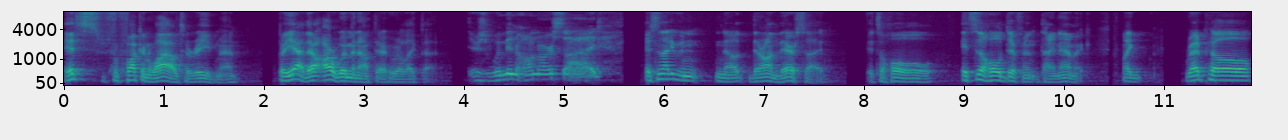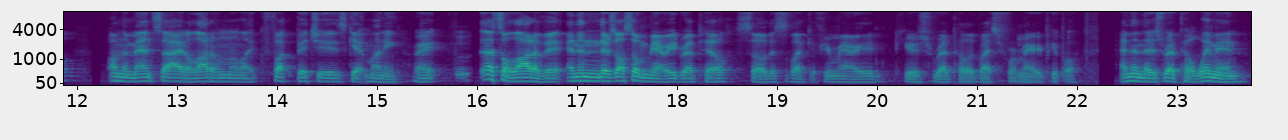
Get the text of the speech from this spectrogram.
It's fucking wild to read, man. But yeah, there are women out there who are like that. There's women on our side. It's not even no, they're on their side. It's a whole it's a whole different dynamic. Like red pill on the men's side, a lot of them are like fuck bitches, get money, right? Hmm. That's a lot of it. And then there's also married red pill. So this is like if you're married, here's red pill advice for married people. And then there's red pill women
